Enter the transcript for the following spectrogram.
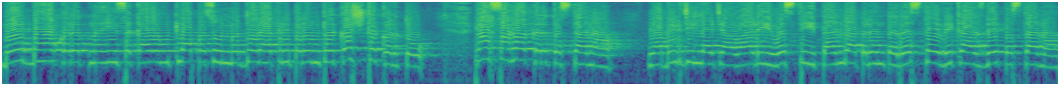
भेदभाव करत नाही सकाळी उठल्यापासून मध्यरात्रीपर्यंत कष्ट करतो. हे सगळं करत असताना या बीड जिल्ह्याच्या वाडी वस्ती तांड्यापर्यंत रस्ते विकास देत असताना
